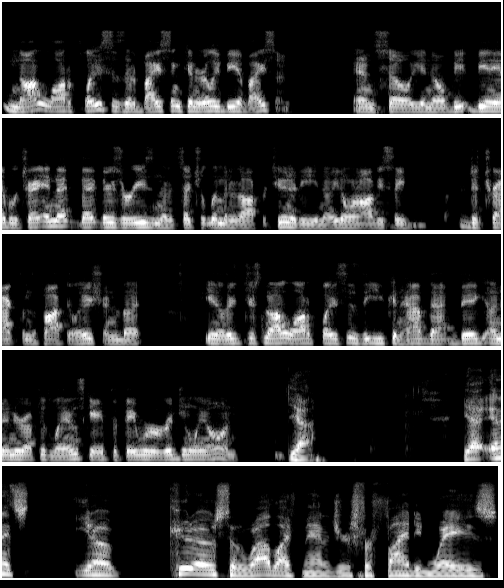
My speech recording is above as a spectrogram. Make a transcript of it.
not a lot of places that a bison can really be a bison. And so, you know, be, being able to try, and that, that there's a reason that it's such a limited opportunity. You know, you don't want to obviously detract from the population, but you know, there's just not a lot of places that you can have that big uninterrupted landscape that they were originally on. Yeah. Yeah. And it's, you know, kudos to the wildlife managers for finding ways,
